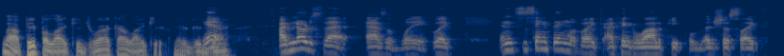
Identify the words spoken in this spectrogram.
No, people like you, Dweck. I like you. You're a good Yeah. guy. I've noticed that as of late. Like, and it's the same thing with like I think a lot of people. That's just like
